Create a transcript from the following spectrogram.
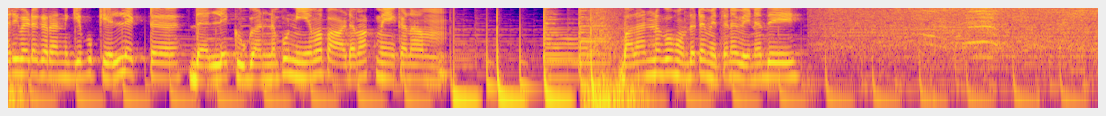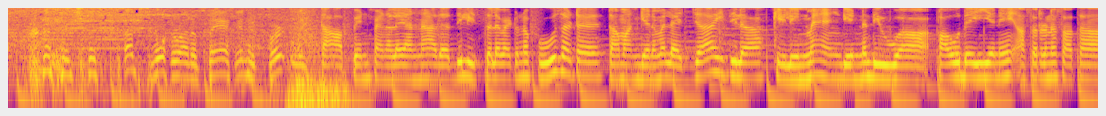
බැරි වැඩ කරන්න ගිපු කෙල්ලෙක්ට දැල්ලෙක් උගන්නපු නියම පාඩමක් මේක නම් බලන්නකො හොඳට මෙතන වෙනදේ. තාපෙන් පැනල යන්න හදදදි ලිස්සල වැටුන පූසට තමන් ගැනම ලැජ්ජා හිතිලා කෙලින්ම හැන්ගෙන්න්න දිව්වා. පව් දෙයනේ අසරණ සතා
